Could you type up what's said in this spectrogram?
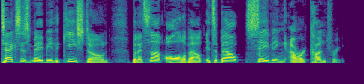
Texas may be the keystone, but it's not all about, it's about saving our country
